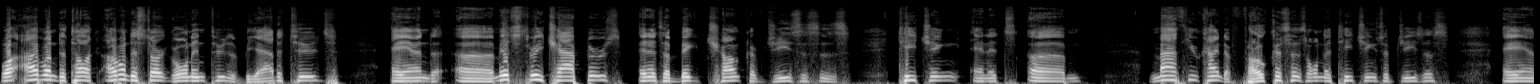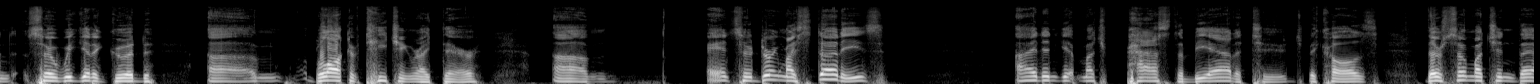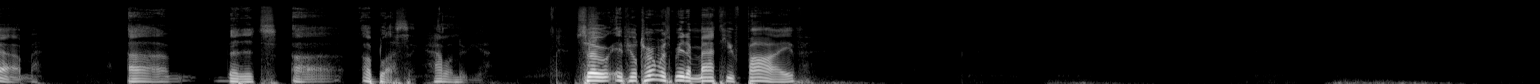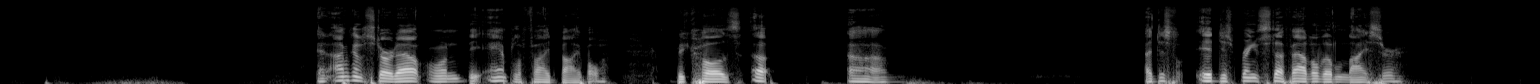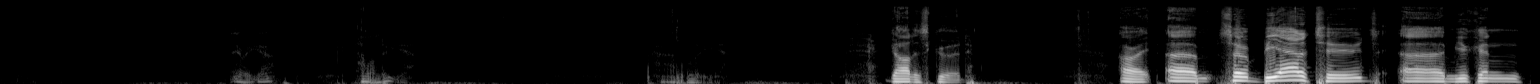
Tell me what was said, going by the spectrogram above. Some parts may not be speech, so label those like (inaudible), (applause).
Well, I wanted to talk. I wanted to start going into the Beatitudes, and um, it's three chapters, and it's a big chunk of Jesus's teaching, and it's um, Matthew kind of focuses on the teachings of Jesus, and so we get a good um, block of teaching right there. Um, and so during my studies, I didn't get much past the Beatitudes because there's so much in them um, that it's uh, a blessing. Hallelujah. So if you'll turn with me to Matthew 5. And I'm going to start out on the Amplified Bible because uh, um, I just it just brings stuff out a little nicer. There we go. Hallelujah. Hallelujah. God is good. All right. Um, so Beatitudes, um, you can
